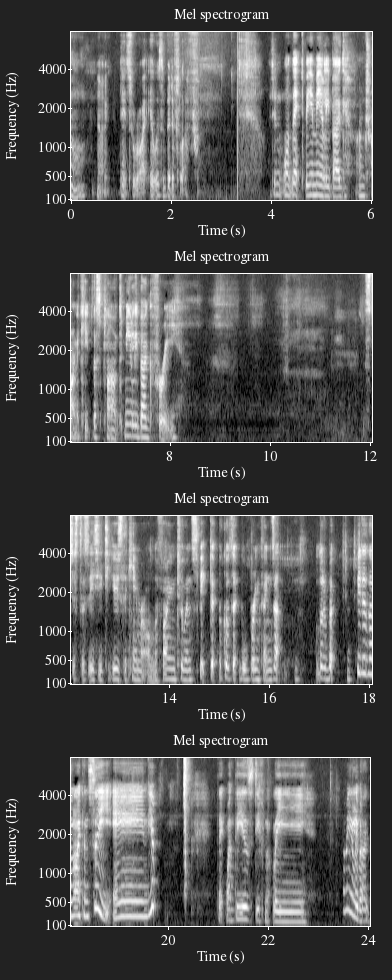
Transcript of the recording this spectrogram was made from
Oh, no, that's all right. It was a bit of fluff. I didn't want that to be a mealybug. I'm trying to keep this plant mealybug free. It's just as easy to use the camera on the phone to inspect it because it will bring things up a little bit better than I can see. And yep, that one there is definitely a mealybug.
